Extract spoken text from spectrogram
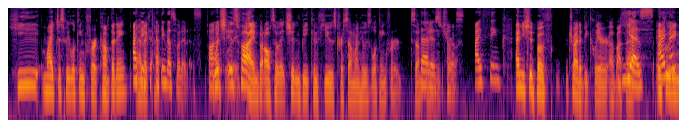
he might just be looking for company. I think a I think that's what it is. which is fine, but also it shouldn't be confused for someone who's looking for something that is true. else. I think And you should both try to be clear about that. Yes, including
